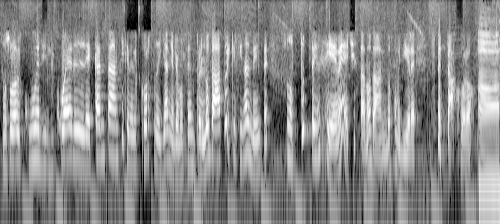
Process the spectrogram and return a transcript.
sono solo alcune di quelle cantanti che nel corso degli anni abbiamo sempre lodato e che finalmente sono tutte insieme e ci stanno dando, come dire, spettacolo. Oh,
